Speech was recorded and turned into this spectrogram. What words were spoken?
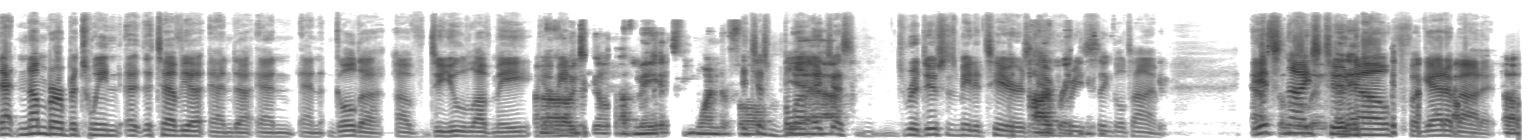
that number between uh, Tevye and uh, and and Golda of "Do You Love Me?" Oh, I mean, do you love me? It's wonderful. It just blow, yeah. it just reduces me to tears every single time. Absolutely. It's nice to know. Forget about it. Oh,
